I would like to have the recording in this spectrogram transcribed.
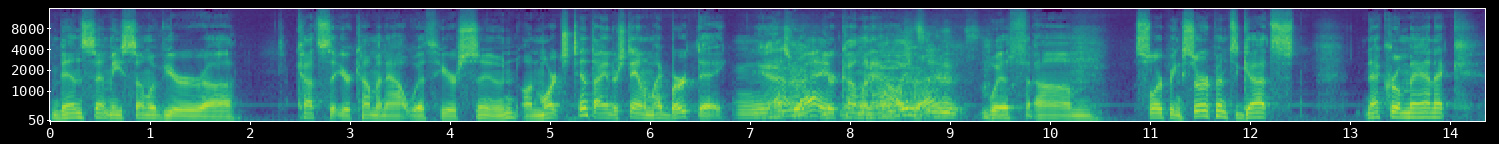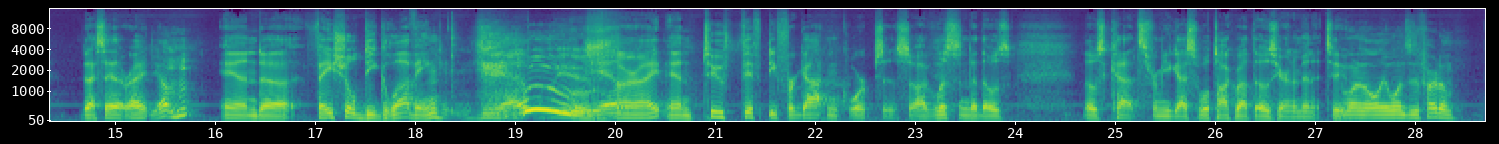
Ben sent me some of your uh, cuts that you're coming out with here soon. On March 10th, I understand, on my birthday, Yeah, That's right. you're coming out Coincidence. with um, Slurping Serpents, Guts, Necromantic. Did I say that right? Yep. And uh, Facial Degloving. Yep. Yep. All right, and 250 Forgotten Corpses. So I've listened to those those cuts from you guys. So we'll talk about those here in a minute too. One of the only ones who've heard them.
